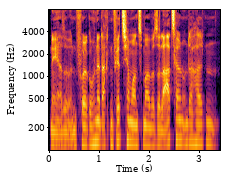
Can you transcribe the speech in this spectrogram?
Nee, also in Folge 148 haben wir uns mal über Solarzellen unterhalten.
